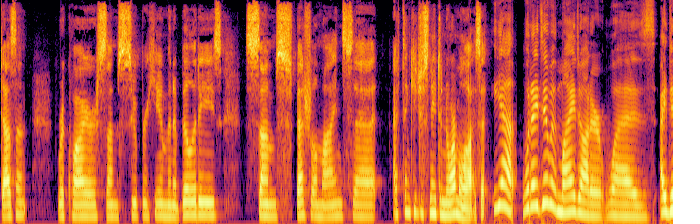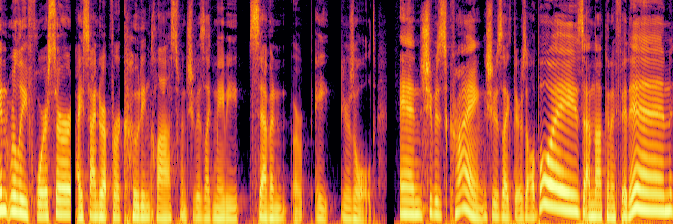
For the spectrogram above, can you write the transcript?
doesn't require some superhuman abilities, some special mindset. I think you just need to normalize it. Yeah. What I did with my daughter was I didn't really force her. I signed her up for a coding class when she was like maybe seven or eight years old. And she was crying. She was like, There's all boys. I'm not going to fit in.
